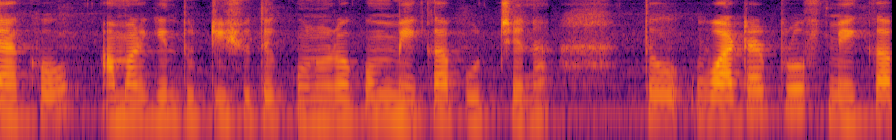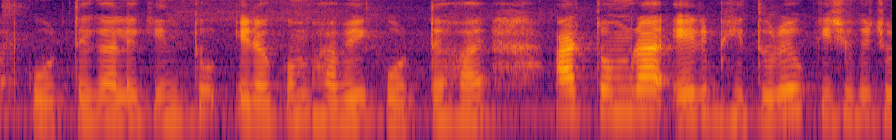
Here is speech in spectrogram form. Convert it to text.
দেখো, আমার কিন্তু টিস্যুতে কোনো রকম মেকআপ উঠছে না। তো ওয়াটারপ্রুফ মেকআপ করতে গেলে কিন্তু এরকমভাবেই করতে হয়। আর তোমরা এর ভিতরেও কিছু কিছু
